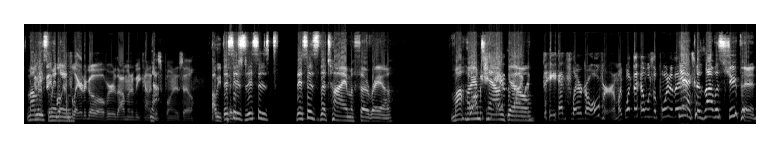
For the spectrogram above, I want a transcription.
if Mommy's they book winning. Flair to go over, I'm gonna be kind of Nah. disappointed as hell. I'll be This pissed. is this is this is the time for Rhea. My Well, I mean, she hometown had girl. They had Flair go over. I'm like, what the hell was the point of that? Yeah, because that was stupid.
